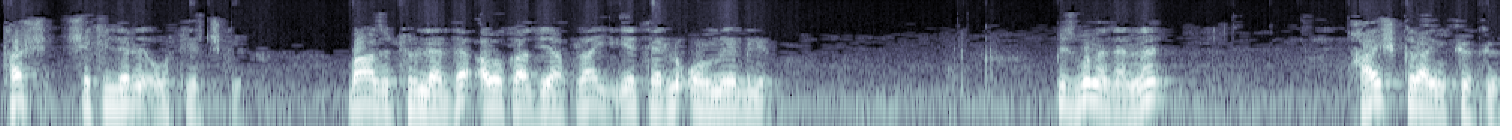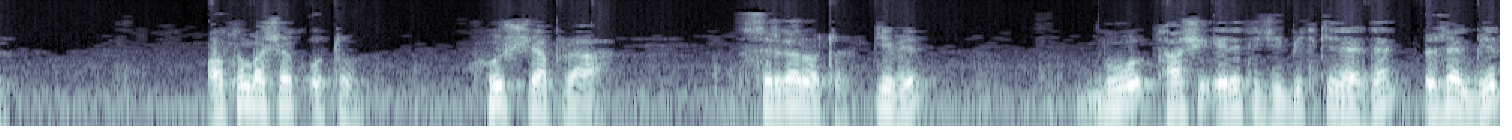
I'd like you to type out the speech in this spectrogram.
taş şekilleri ortaya çıkıyor. Bazı türlerde avokado yaprağı yeterli olmayabiliyor. Biz bu nedenle kayış kıran kökü, altın başak otu, huş yaprağı, sırgan otu gibi bu taşı eritici bitkilerden özel bir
